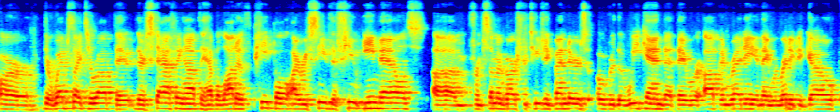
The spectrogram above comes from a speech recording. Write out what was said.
are their websites are up. They, they're staffing up. They have a lot of people. I received a few emails um, from some of our strategic vendors over the weekend that they were up and ready and they were ready to go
